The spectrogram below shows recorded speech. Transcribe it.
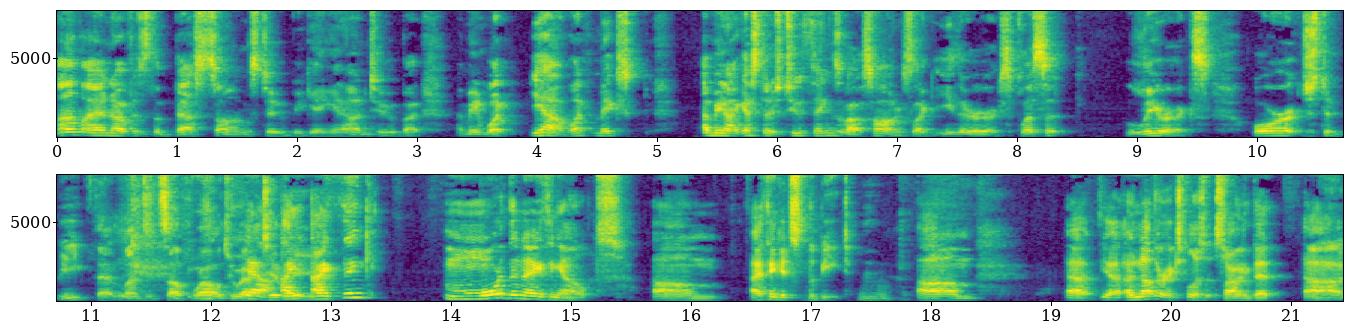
Um, I don't know if it's the best songs to be getting onto, but, I mean, what, yeah, what makes, I mean, I guess there's two things about songs, like either explicit lyrics or just a beat that lends itself well to yeah, activity. I, I think more than anything else, um, I think it's the beat. Mhm. Um, uh, yeah, another explicit song that uh,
